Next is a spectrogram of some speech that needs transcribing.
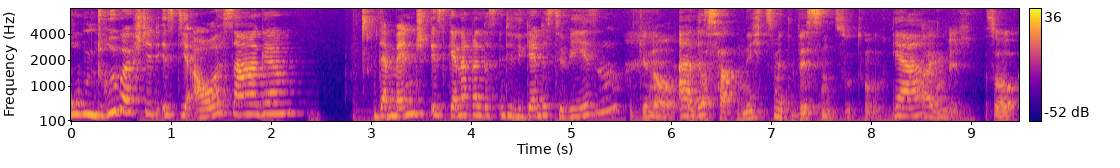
oben drüber steht, ist die Aussage, der Mensch ist generell das intelligenteste Wesen. Genau. Ah, Und das, das, hat nichts mit Wissen zu tun. Ja. Eigentlich. So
